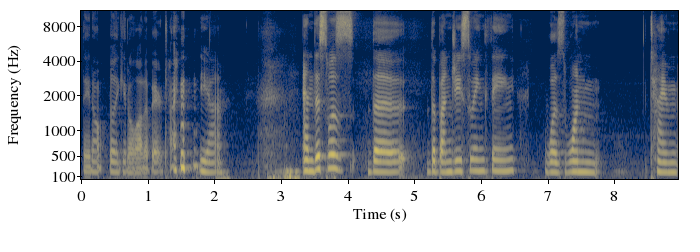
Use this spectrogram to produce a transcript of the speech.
they don't really get a lot of airtime. Yeah. And this was the the bungee swing thing was one time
